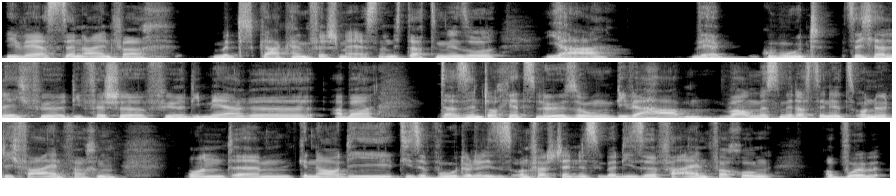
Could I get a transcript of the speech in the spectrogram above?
wie wäre es denn einfach mit gar keinem Fisch mehr essen? Und ich dachte mir so, ja, wäre gut, sicherlich, für die Fische, für die Meere, aber da sind doch jetzt Lösungen, die wir haben. Warum müssen wir das denn jetzt unnötig vereinfachen? Und ähm, genau die, diese Wut oder dieses Unverständnis über diese Vereinfachung, obwohl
